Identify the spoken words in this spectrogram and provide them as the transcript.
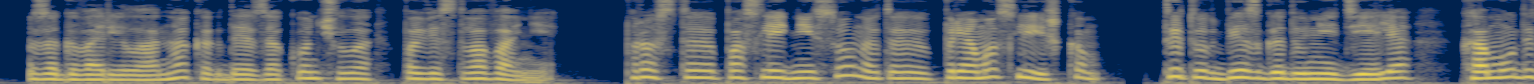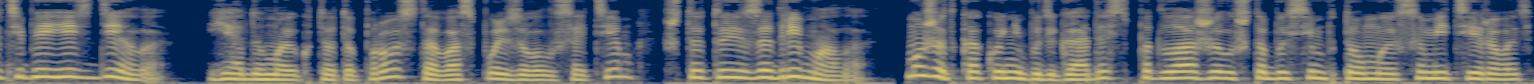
— заговорила она, когда я закончила повествование. «Просто последний сон — это прямо слишком. Ты тут без году неделя, кому до тебя есть дело? Я думаю, кто-то просто воспользовался тем, что ты задремала. Может, какую-нибудь гадость подложил, чтобы симптомы сымитировать,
